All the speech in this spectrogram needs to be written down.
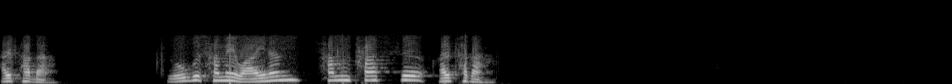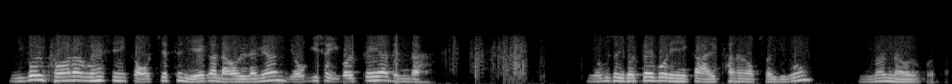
알파다. 로그 3의 y는 3 플러스 알파다 이걸 구하라고 했으니까 어쨌든 얘가 나오려면 여기서 이걸 빼야 된다. 여기서 이걸 빼버리니까 알파는 없어지고 2만 나올 거다.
